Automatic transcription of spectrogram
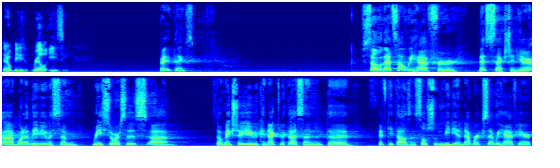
It'll be real easy. Great, thanks. So that's all we have for this section here. I want to leave you with some resources. Um, so make sure you connect with us on the 50,000 social media networks that we have here.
